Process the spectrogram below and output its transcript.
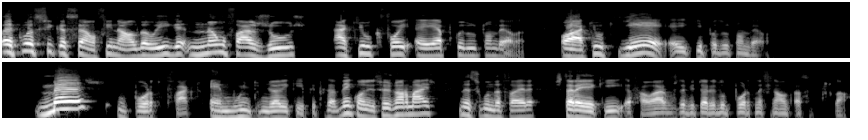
A classificação final da Liga não faz jus àquilo que foi a época do Tondela ou àquilo que é a equipa do Tondela. Mas o Porto, de facto, é muito melhor equipa. E, portanto, em condições normais, na segunda-feira, estarei aqui a falar-vos da vitória do Porto na final da Taça de Portugal.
